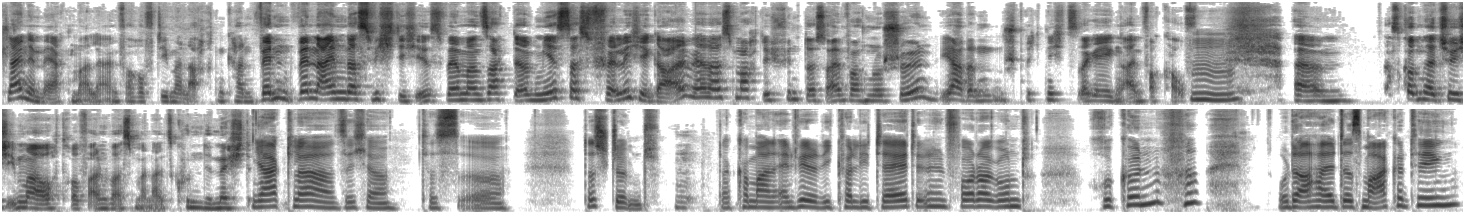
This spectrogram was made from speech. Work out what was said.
kleine Merkmale einfach, auf die man achten kann. Wenn, wenn einem das wichtig ist, wenn man sagt, äh, mir ist das völlig egal, wer das macht, ich finde das einfach nur schön, ja, dann spricht nichts dagegen, einfach kaufen. Mhm. Ähm, das kommt natürlich immer auch drauf an, was man als Kunde möchte. Ja, klar, sicher. Das, äh, das stimmt. Mhm. Da kann man entweder die Qualität in den Vordergrund rücken oder halt das Marketing.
